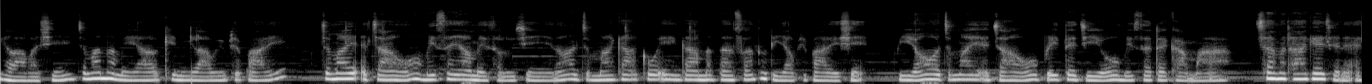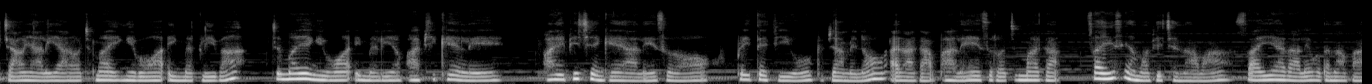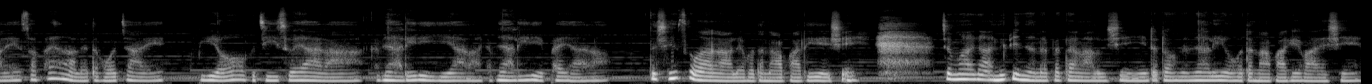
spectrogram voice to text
င်္ဂလာပါရှင်ကျမနာမည်ကတော့ခင်နီလာဝင်းဖြစ်ပါတယ်ကျမရဲ့အကြောင်းကိုမိတ်ဆက်ရမယ်ဆိုလို့ရှိရင်တော့ကျမကကိုအင်ကမတန်ဆွမ်းသူတစ်ယောက်ဖြစ်ပါတယ်ရှင်ပြီးတော့ကျမရဲ့အကြောင်းကိုပရိသတ်ကြီးကိုမိတ်ဆက်တဲ့အခါမှာချမ်းမထားခဲ့ခြင်းတဲ့အကြောင်းအရာလေးကတော့ကျမရဲ့ငယ်ဘဝအိမ်မက်ကလေးပါကျမရဲ့ငယ်ဘဝအိမ်မက်လေးကဘာဖြစ်ခဲ့လဲဘာတွေဖြစ်ချင်ခဲ့ရလဲဆိုတော့ပရိသတ်ကြီးကိုပြပြမယ်နော်အဲ့ဒါကဘာလဲဆိုတော့ကျမကစာရေးဆရာမဖြစ်ချင်တာပါစာရေးရတာလည်းဝဒနာပါတယ်စာဖတ်ရတာလည်းသဘောကျတယ် ပြီးတော့ပကြီးဆွဲရတာကြပြလေးတွေရေးရတာကြပြလေးတွေဖတ်ရတာတရှင်းဆိုရတာလည်းဝဒနာပါသေးတယ်ရှင်ကျမကအနုပညာနဲ့ပတ်သက်လာလို့ရှိရင်တော်တော်များများလေးကိုဝဒနာပါခဲ့ပါတယ်ရှင်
